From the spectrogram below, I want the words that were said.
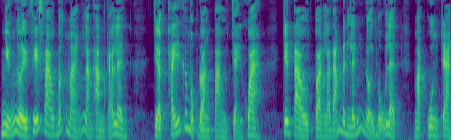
Những người phía sau bất mãn làm ầm cả lên, chợt thấy có một đoàn tàu chạy qua, trên tàu toàn là đám binh lính đội mũ lệch, mặc quân trang.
